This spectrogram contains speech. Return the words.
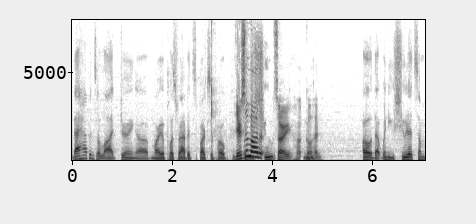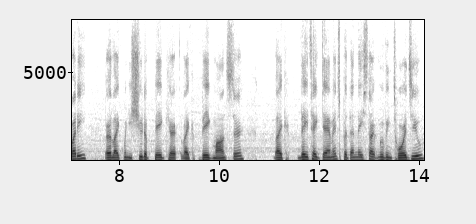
that happens a lot during uh mario plus rabbids sparks of hope there's a lot of. Sorry, huh, go when- ahead. oh that when you shoot at somebody or like when you shoot a big like big monster like they take damage but then they start moving towards you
